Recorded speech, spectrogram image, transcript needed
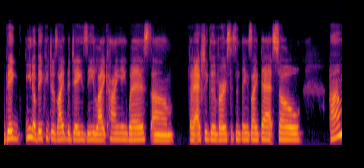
big, you know, big features like the Jay Z, like Kanye West. Um, they're actually good verses and things like that. So I'm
